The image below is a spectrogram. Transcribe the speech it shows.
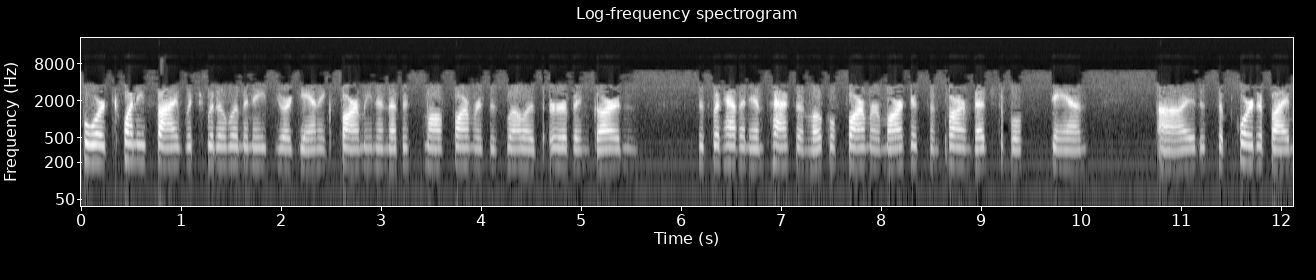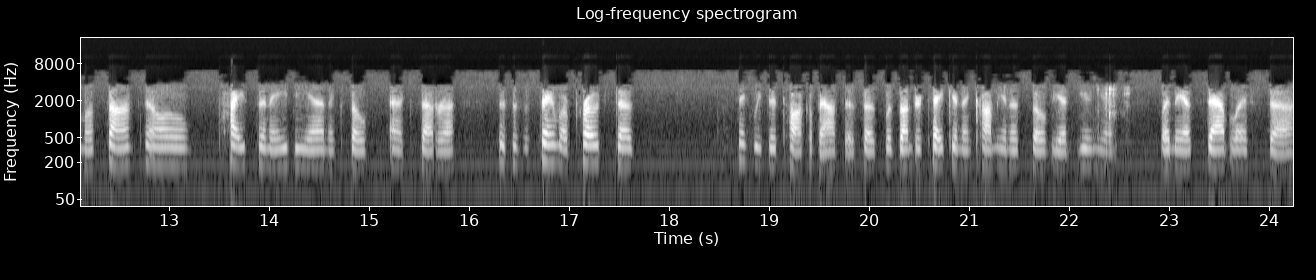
425, which would eliminate the organic farming and other small farmers as well as urban gardens. This would have an impact on local farmer markets and farm vegetable stands. Uh, it is supported by Monsanto, Tyson, ADM, etc. This is the same approach as I think we did talk about this as was undertaken in communist Soviet Union when they established uh,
